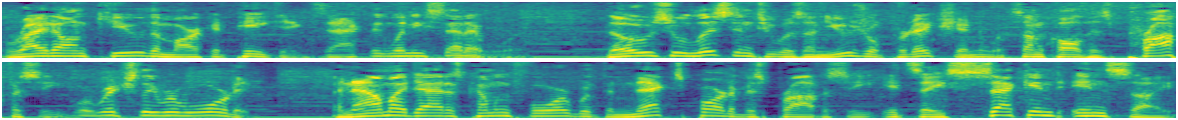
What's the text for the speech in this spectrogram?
Right on cue, the market peaked exactly when he said it would. Those who listened to his unusual prediction, what some called his prophecy, were richly rewarded. And now my dad is coming forward with the next part of his prophecy. It's a second insight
